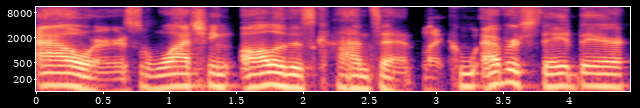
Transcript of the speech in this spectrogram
hours watching all of this content. Like whoever stayed there,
